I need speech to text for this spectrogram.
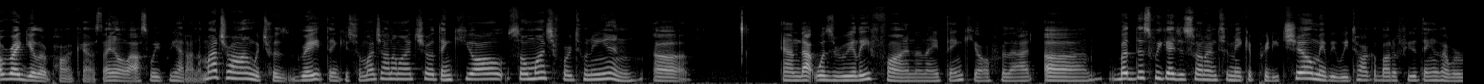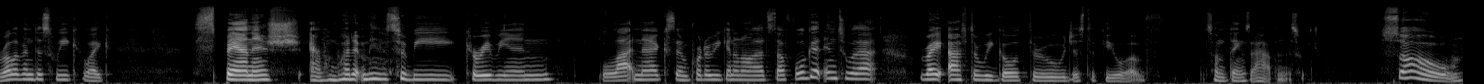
a regular podcast. I know last week we had Ana Macho which was great. Thank you so much, Ana Macho. Thank you all so much for tuning in. Uh, and that was really fun, and I thank y'all for that. Uh, but this week I just wanted to make it pretty chill. Maybe we talk about a few things that were relevant this week, like Spanish and what it means to be Caribbean, Latinx, and Puerto Rican, and all that stuff. We'll get into that right after we go through just a few of some things that happened this week. So,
